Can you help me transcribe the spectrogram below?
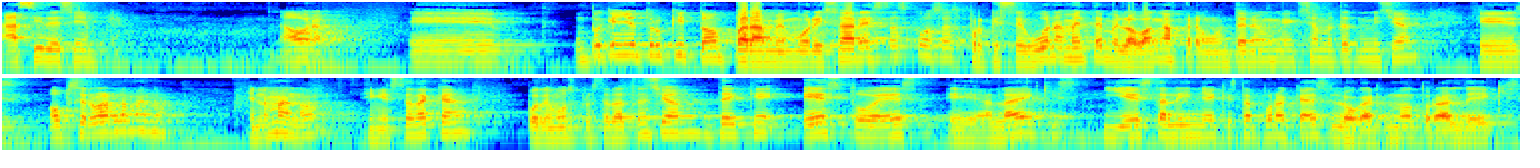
Así de simple. Ahora, eh, un pequeño truquito para memorizar estas cosas, porque seguramente me lo van a preguntar en un examen de admisión, es observar la mano. En la mano, en esta de acá, podemos prestar atención de que esto es e a la x y esta línea que está por acá es logaritmo natural de x.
